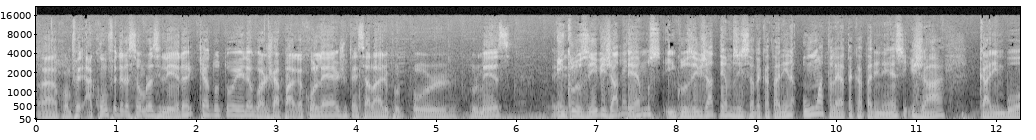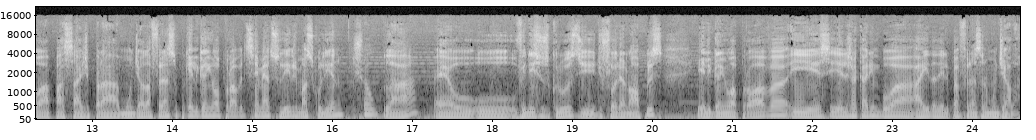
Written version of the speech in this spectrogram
A, confe- a Confederação Brasileira que adotou ele agora. Já paga colégio, tem salário por, por, por mês. Inclusive já temos, inclusive já temos em Santa Catarina um atleta catarinense já carimbou a passagem para Mundial da França porque ele ganhou a prova de 100 metros livre masculino. Show. Lá é o, o Vinícius Cruz de, de Florianópolis. Ele ganhou a prova e esse ele já carimbou a, a ida dele para França no Mundial lá.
